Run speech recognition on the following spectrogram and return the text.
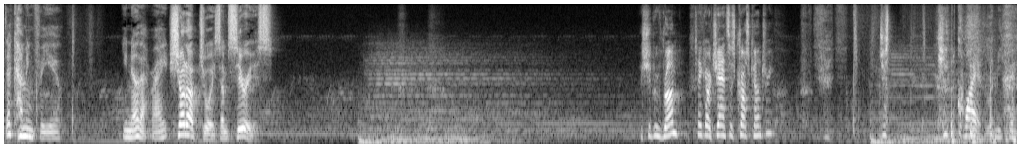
They're coming for you. You know that, right? Shut up, Joyce. I'm serious. Should we run? Take our chances cross country? Just keep quiet. Let me think.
